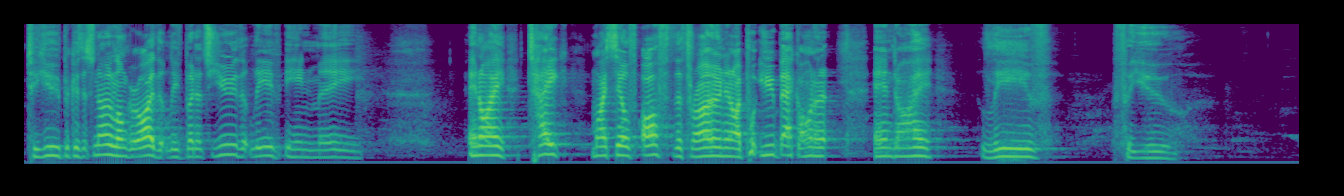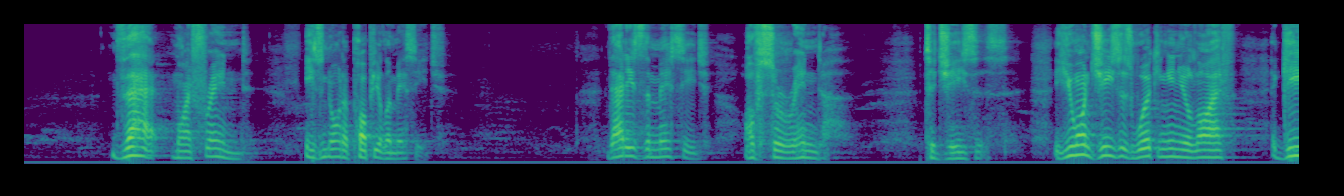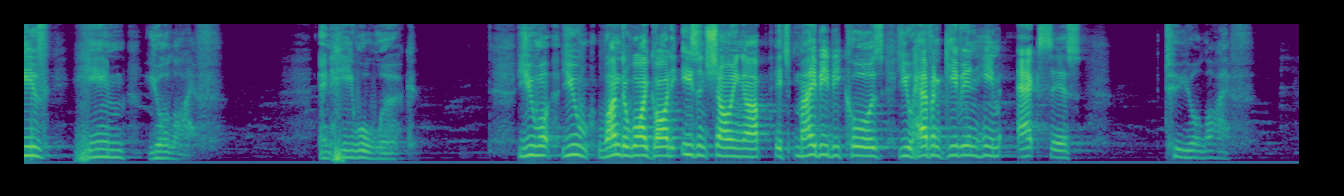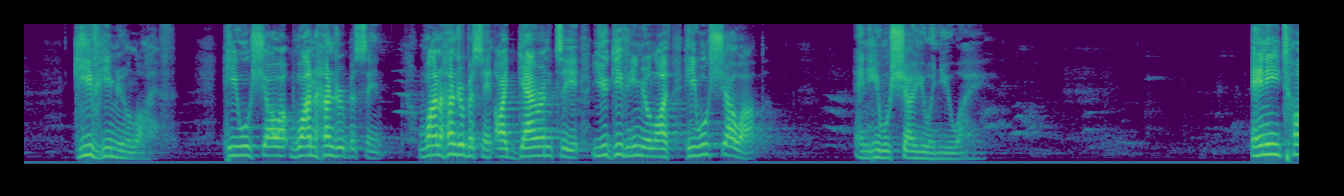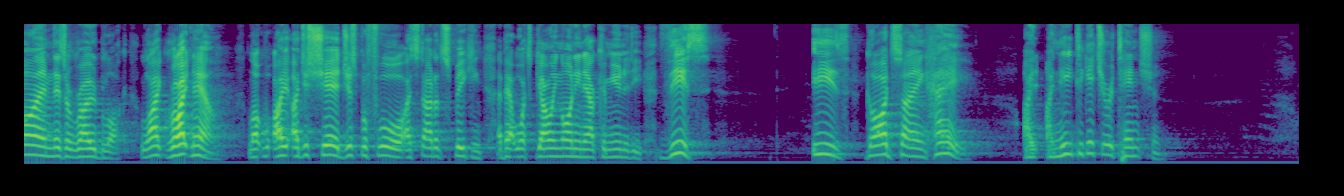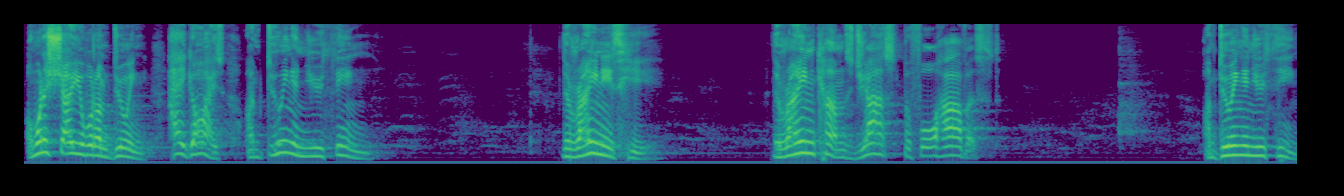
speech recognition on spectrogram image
to you because it's no longer I that live, but it's you that live in me. And I take myself off the throne and I put you back on it and I live for you. That, my friend, is not a popular message. That is the message of surrender to Jesus. You want Jesus working in your life, give him your life, and he will work. You, you wonder why God isn't showing up. It's maybe because you haven't given him access to your life. Give him your life. He will show up 100%. 100%. I guarantee it. You give him your life, he will show up and he will show you a new way. Anytime there's a roadblock, like right now, like I, I, just shared just before I started speaking about what's going on in our community. This is God saying, Hey, I, I need to get your attention. I want to show you what I'm doing. Hey, guys, I'm doing a new thing. The rain is here. The rain comes just before harvest. I'm doing a new thing.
